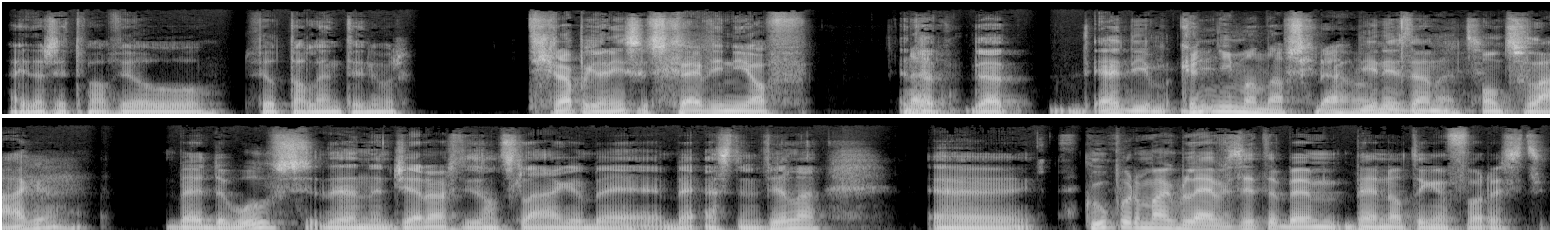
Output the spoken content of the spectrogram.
hey, daar zit wel veel, veel talent in, hoor. Het grappige is, Dus schrijf die niet af. Nee. dat, dat, hè, die, Je kunt die, niemand afschrijven. die is dan moment. ontslagen bij de Wolves. En Gerrard is ontslagen bij, bij Aston Villa. Eh, Cooper mag blijven zitten bij, bij Nottingham Forest.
